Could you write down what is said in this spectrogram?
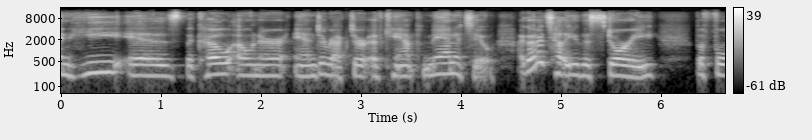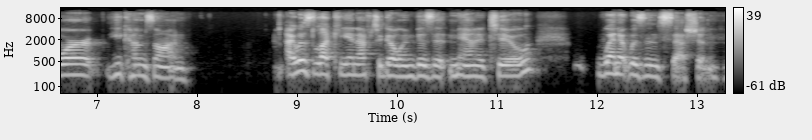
and he is the co owner and director of Camp Manitou. I got to tell you this story before he comes on. I was lucky enough to go and visit Manitou when it was in session.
